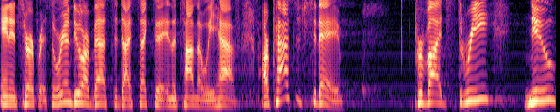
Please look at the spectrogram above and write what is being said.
and interpret. So we're going to do our best to dissect it in the time that we have. Our passage today provides three new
